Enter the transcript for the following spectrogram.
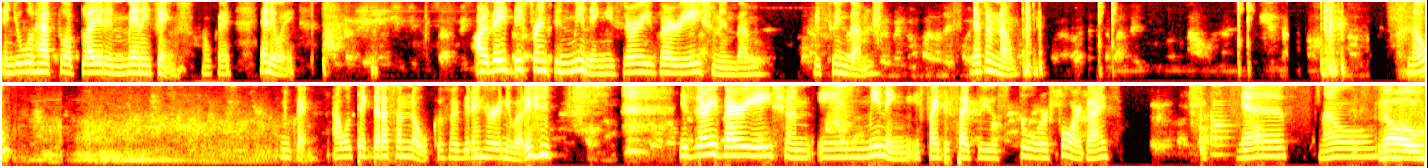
and you will have to apply it in many things, okay? Anyway, are they different in meaning? Is there a variation in them, between them? Yes or no? No? Okay, I will take that as a no because I didn't hear anybody. Is there a variation in meaning if I decide to use two or four, guys? Yes, no, No,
